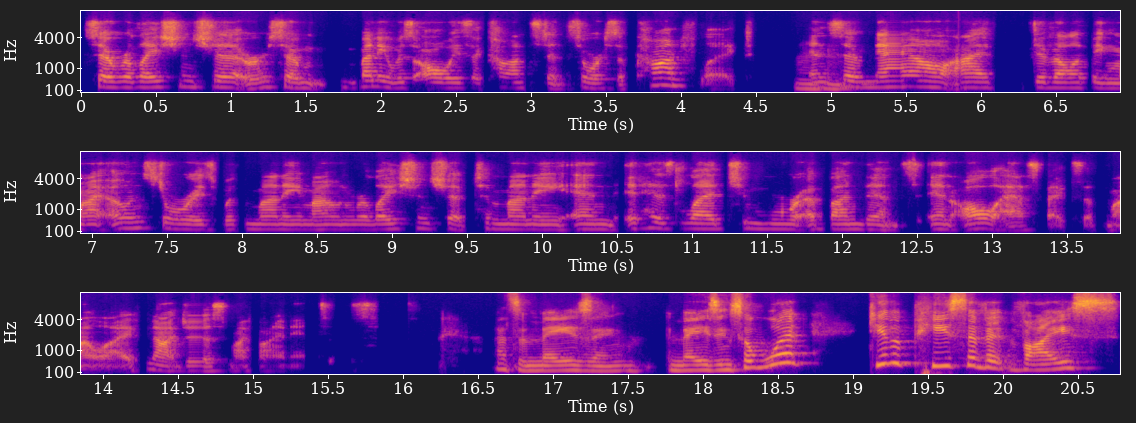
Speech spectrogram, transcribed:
So relationship or so money was always a constant source of conflict. Mm-hmm. And so now I've developing my own stories with money, my own relationship to money, and it has led to more abundance in all aspects of my life, not just my finances. That's amazing. Amazing. So, what do you have a piece of advice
